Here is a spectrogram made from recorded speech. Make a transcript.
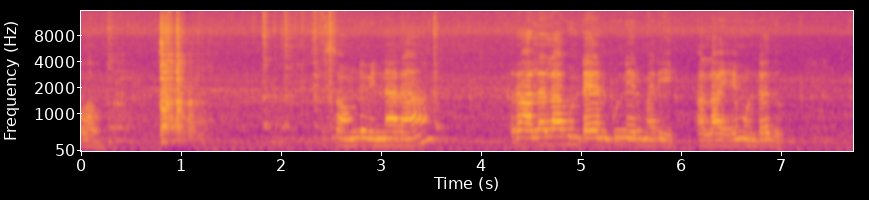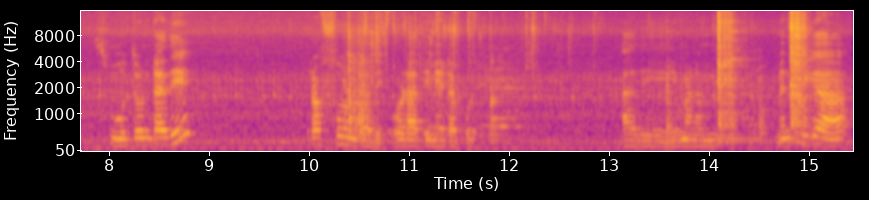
వావ్ సౌండ్ విన్నారా? రాళ్ళలాగా ఉంటాయి అనుకున్నారు మరి. అలా ఏం ఉండదు. స్మూత్ ఉంటుంది రఫ్ ఉంటుంది వడ తినేటప్పుడు. అది మనం మంచిగా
